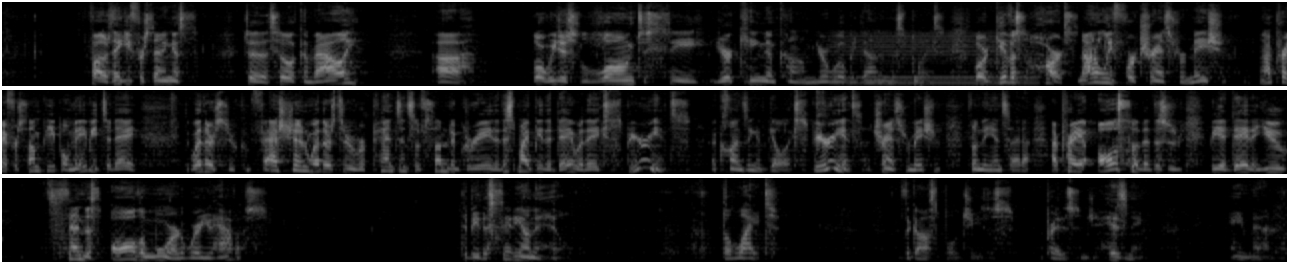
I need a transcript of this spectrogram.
Father, thank you for sending us to the Silicon Valley. Uh, Lord, we just long to see your kingdom come, your will be done in this place. Lord, give us hearts, not only for transformation. And I pray for some people, maybe today, whether it's through confession, whether it's through repentance of some degree, that this might be the day where they experience a cleansing of guilt, experience a transformation from the inside out. I pray also that this would be a day that you send us all the more to where you have us to be the city on the hill, the light of the gospel of Jesus. I pray this in his name. Amen.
